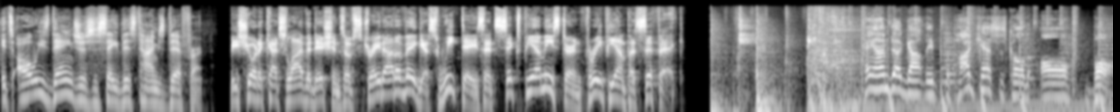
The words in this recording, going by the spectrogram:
it's always dangerous to say this time's different. Be sure to catch live editions of Straight Out of Vegas weekdays at 6 p.m. Eastern, 3 p.m. Pacific. Hey, I'm Doug Gottlieb. The podcast is called All Ball.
